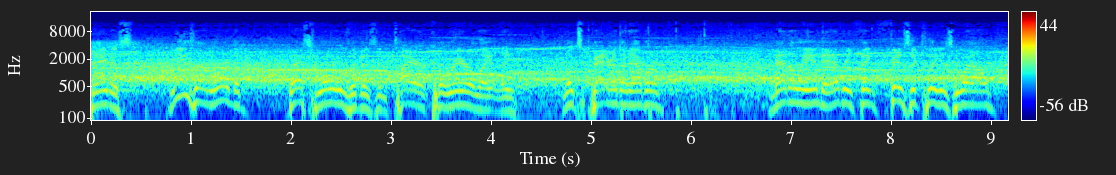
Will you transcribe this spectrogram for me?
Sheamus, he's on one of the best rolls of his entire career lately. Looks better than ever. Mentally into everything, physically as well.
